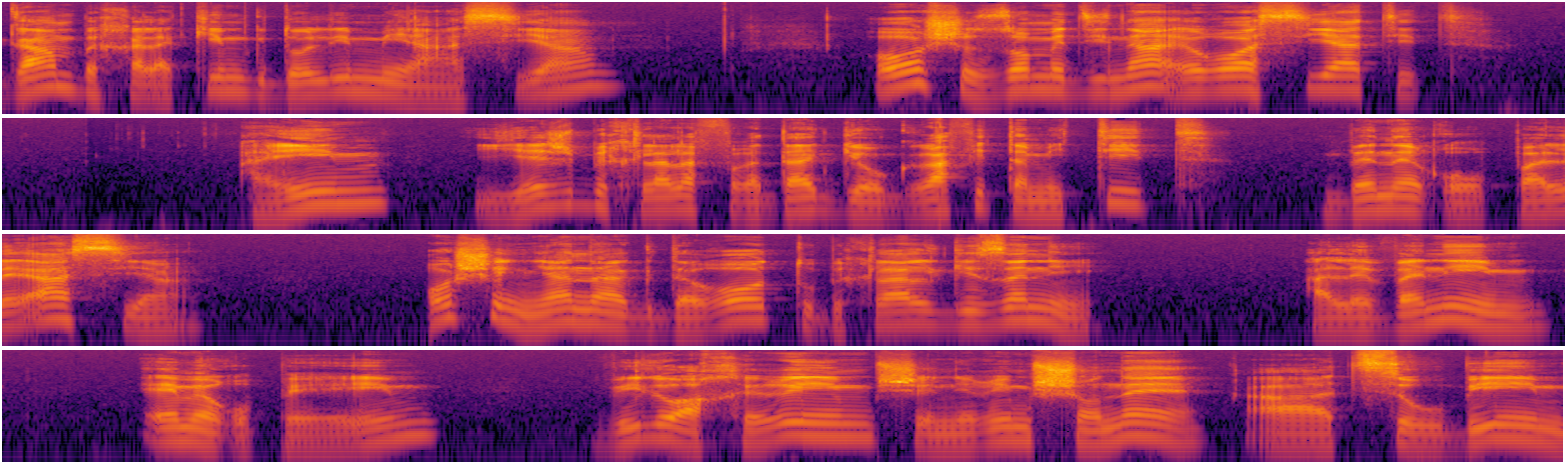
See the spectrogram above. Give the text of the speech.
גם בחלקים גדולים מאסיה, או שזו מדינה אירו-אסיאתית? האם יש בכלל הפרדה גיאוגרפית אמיתית בין אירופה לאסיה? או שעניין ההגדרות הוא בכלל גזעני. הלבנים הם אירופאים, ואילו האחרים שנראים שונה, הצהובים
